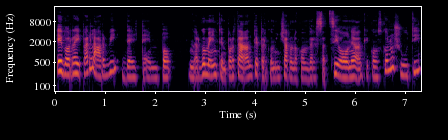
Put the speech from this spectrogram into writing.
e vorrei parlarvi del tempo, un argomento importante per cominciare una conversazione anche con sconosciuti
